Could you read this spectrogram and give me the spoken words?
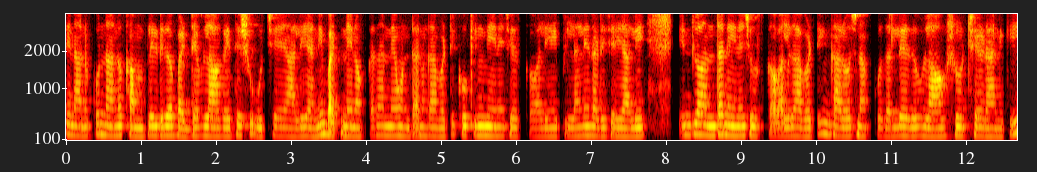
నేను అనుకున్నాను కంప్లీట్గా బర్త్డే వ్లాగ్ అయితే షూట్ చేయాలి అని. బట్ నేను ఒక్కదాన్నే ఉంటాను కాబట్టి కుకింగ్ నేనే చేసుకోవాలి పిల్లల్ని రెడీ చేయాలి ఇంట్లో అంతా నేనే చూసుకోవాలి కాబట్టి ఇంకా ఆ రోజు నాకు కుదరలేదు వ్లాగ్ షూట్ చేయడానికి.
